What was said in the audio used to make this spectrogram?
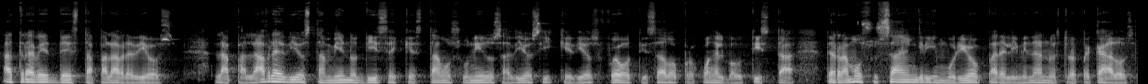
a través de esta palabra de Dios. La palabra de Dios también nos dice que estamos unidos a Dios y que Dios fue bautizado por Juan el Bautista, derramó su sangre y murió para eliminar nuestros pecados.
